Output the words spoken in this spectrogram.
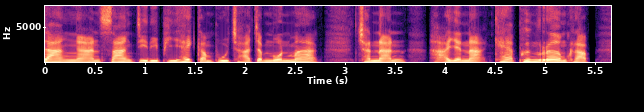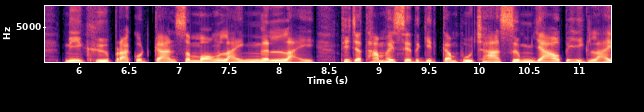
จ้างงานสร้าง GDP ให้กัมพูชาจำนวนมาก ฉะนั้นหายนะแค่เพิ่งเริ่มครับ นี่คือปรากฏการณ์สมองไหลเงินไหล ที่จะทำให้เศรษฐกิจกัมพูชาซึมยาวไปอีกหลาย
